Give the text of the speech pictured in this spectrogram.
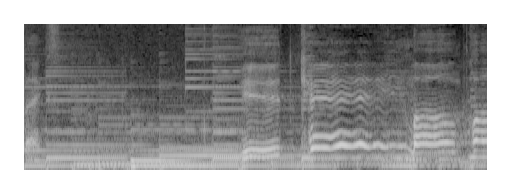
Thanks. It came upon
